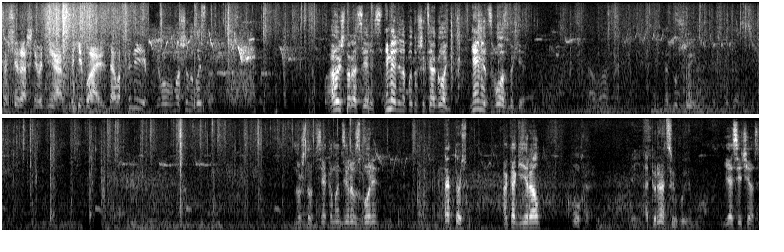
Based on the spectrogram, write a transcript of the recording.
Со вчерашнего дня загибаюсь. Давай. Шли его в машину быстро. А вы что расселись? Немедленно потушите огонь. Немец в воздухе. Да туши. Ну что, все командиры в сборе? Так точно. А как генерал? Плохо. Операцию бы ему. Я сейчас.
